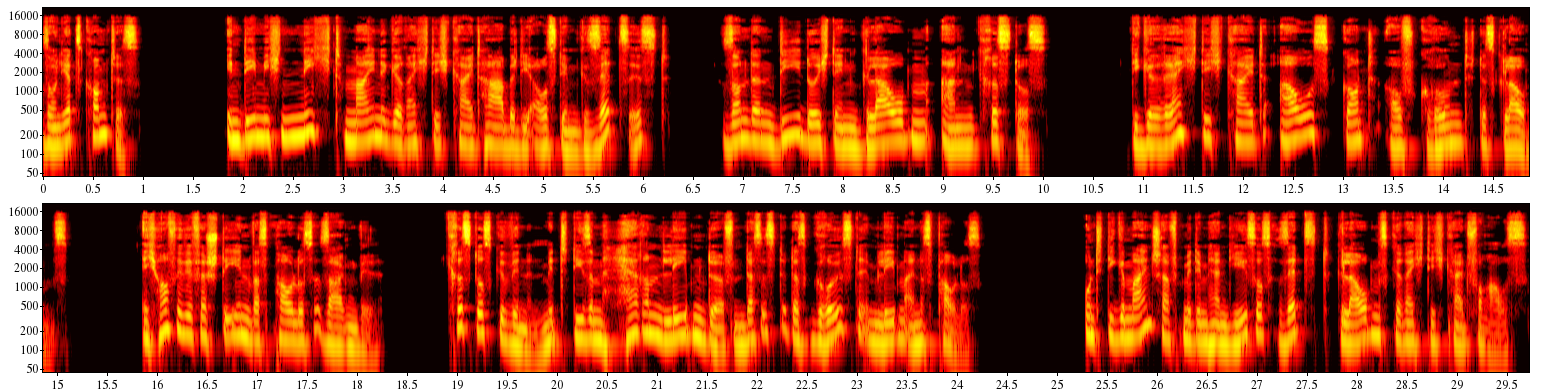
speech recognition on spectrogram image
So, und jetzt kommt es. Indem ich nicht meine Gerechtigkeit habe, die aus dem Gesetz ist, sondern die durch den Glauben an Christus. Die Gerechtigkeit aus Gott aufgrund des Glaubens. Ich hoffe, wir verstehen, was Paulus sagen will. Christus gewinnen, mit diesem Herrn leben dürfen, das ist das Größte im Leben eines Paulus. Und die Gemeinschaft mit dem Herrn Jesus setzt Glaubensgerechtigkeit voraus.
